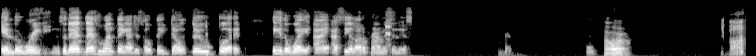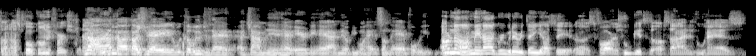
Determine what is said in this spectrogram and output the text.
in the ring. So that that's one thing I just hope they don't do. But either way, I, I see a lot of promise in this. Or Oh, I thought I spoke on it first. no, I, I know. I thought you had because we were just add, uh, chiming in and have everything add. I know if you want to have something to add before we. Oh no, I mean I agree with everything y'all said uh, as far as who gets the upside and who has.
